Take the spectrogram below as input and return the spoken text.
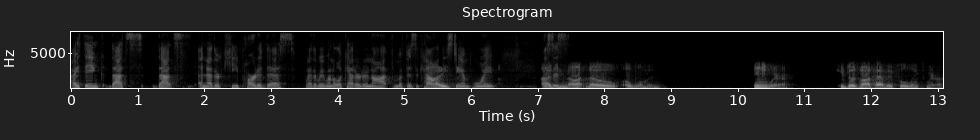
I think that's that's another key part of this, whether we want to look at it or not, from a physicality I- standpoint. I This do is- not know a woman anywhere who does not have a full length mirror.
